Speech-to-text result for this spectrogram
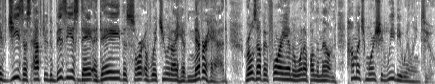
If Jesus, after the busiest day, a day the sort of which you and I have never had, rose up at 4 a.m. and went up on the mountain, how much more should we be willing to?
